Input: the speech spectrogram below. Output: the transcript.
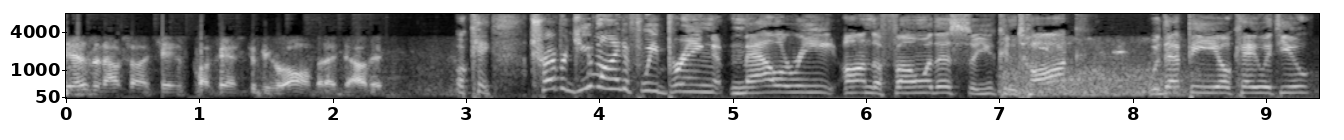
yeah, as an outside chance my parents could be wrong, but I doubt it. Okay. Trevor, do you mind if we bring Mallory on the phone with us so you can talk? Would that be okay with you?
